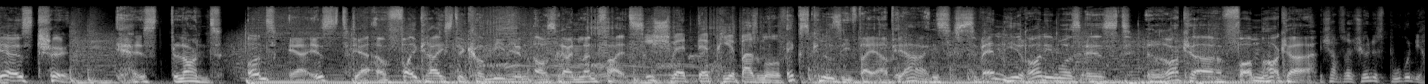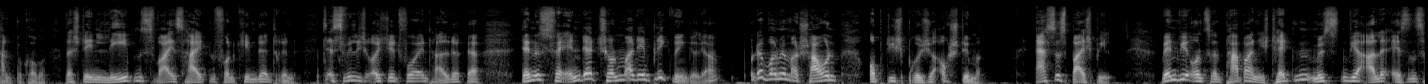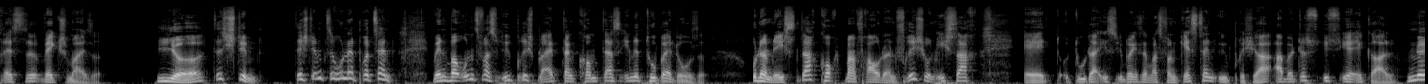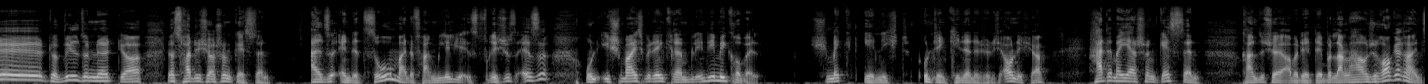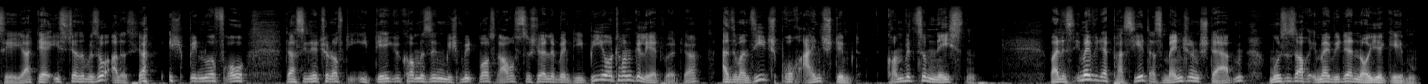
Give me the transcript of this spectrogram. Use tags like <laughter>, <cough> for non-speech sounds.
Er ist schön. Er ist blond. Und er ist der erfolgreichste Comedian aus Rheinland-Pfalz. Ich werd der Pierpasmus. Exklusiv bei RPA1. Sven Hieronymus ist Rocker vom Hocker. Ich habe so ein schönes Buch in die Hand bekommen. Da stehen Lebensweisheiten von Kindern drin. Das will ich euch nicht vorenthalten, ja. Denn es verändert schon mal den Blickwinkel, ja. Und da wollen wir mal schauen, ob die Sprüche auch stimmen. Erstes Beispiel. Wenn wir unseren Papa nicht hätten, müssten wir alle Essensreste wegschmeißen. Ja, das stimmt. Das stimmt zu 100 Prozent. Wenn bei uns was übrig bleibt, dann kommt das in eine Tupperdose. Und am nächsten Tag kocht meine Frau dann frisch und ich sag, äh, du, da ist übrigens was von gestern übrig, ja, aber das ist ihr egal. Nee, da will sie nicht, ja, das hatte ich ja schon gestern. Also endet so, meine Familie isst frisches Essen und ich schmeiß mir den Krempel in die Mikrowelle. Schmeckt ihr nicht. Und den Kindern natürlich auch nicht, ja. Hatte man ja schon gestern. Kann sich ja aber der Deppe langhaarige Rocker reinziehen, ja. Der isst ja sowieso alles, ja. <laughs> Ich bin nur froh, dass sie nicht schon auf die Idee gekommen sind, mich mittwochs rauszustellen, wenn die Bioton geleert wird, ja. Also man sieht, Spruch 1 stimmt. Kommen wir zum nächsten. Weil es immer wieder passiert, dass Menschen sterben, muss es auch immer wieder neue geben.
